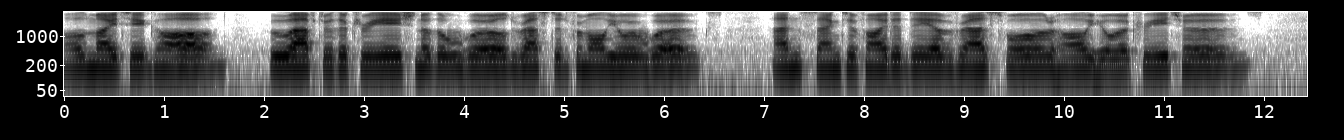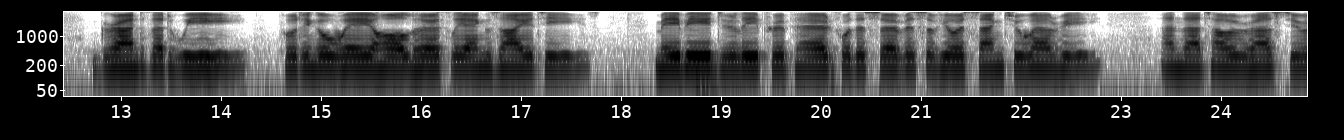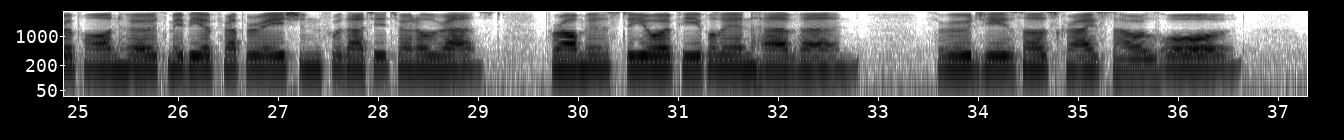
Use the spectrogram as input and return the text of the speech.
Almighty God, who after the creation of the world rested from all your works, and sanctified a day of rest for all your creatures, grant that we, putting away all earthly anxieties, may be duly prepared for the service of your sanctuary, and that our rest here upon earth may be a preparation for that eternal rest promised to your people in heaven. Through Jesus Christ our Lord.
